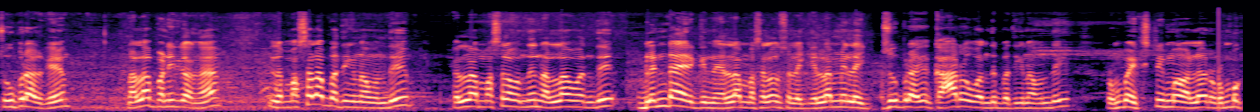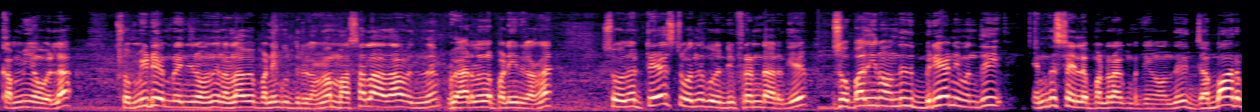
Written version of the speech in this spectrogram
சூப்பராக இருக்குது நல்லா பண்ணியிருக்காங்க இதில் மசாலா பார்த்தீங்கன்னா வந்து எல்லா மசாலா வந்து நல்லா வந்து பிளெண்ட் ஆகிருக்கு இந்த எல்லா மசாலாவும் சொல்லிக்கு எல்லாமே லைக் சூப்பராக இருக்குது காரம் வந்து பார்த்திங்கன்னா வந்து ரொம்ப எக்ஸ்ட்ரீமாக இல்லை ரொம்ப கம்மியாகவும் இல்லை. ஸோ மீடியம் ரேஞ்சில் வந்து நல்லாவே பண்ணி கொடுத்துருக்காங்க. மசாலா தான் வந்து வேறு லெவலில் பண்ணியிருக்காங்க ஸோ வந்து டேஸ்ட் வந்து கொஞ்சம் டிஃப்ரெண்ட்டாக இருக்குது ஸோ பார்த்தீங்கன்னா வந்து பிரியாணி வந்து எந்த ஸ்டைலில் பண்ணுறாங்க பார்த்தீங்கன்னா வந்து ஜபார்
